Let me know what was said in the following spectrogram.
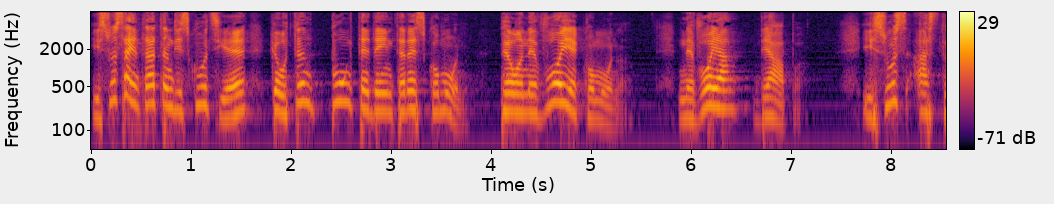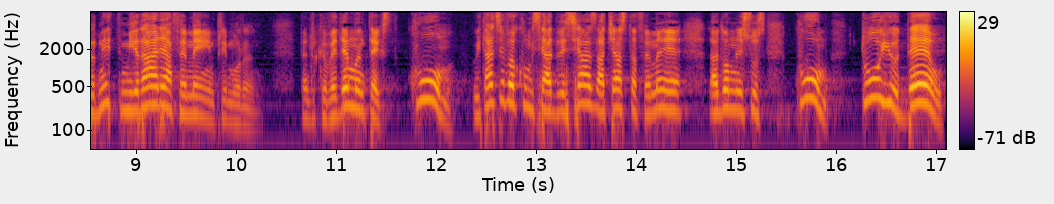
Iisus a intrat în discuție căutând puncte de interes comun, pe o nevoie comună, nevoia de apă. Iisus a strânit mirarea femeii în primul rând. Pentru că vedem în text, cum? Uitați-vă cum se adresează această femeie la Domnul Iisus. Cum? Tu, iudeu,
